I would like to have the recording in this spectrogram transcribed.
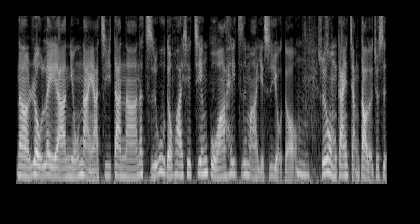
那肉类啊、牛奶啊、鸡蛋啊。那植物的话，一些坚果啊、黑芝麻也是有的哦。嗯，所以我们刚才讲到的，就是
